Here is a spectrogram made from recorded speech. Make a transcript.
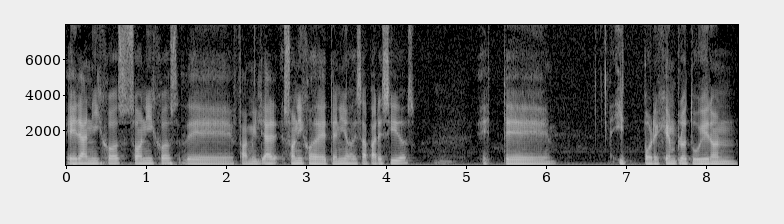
eran hijos, son hijos de familiares, son hijos de detenidos desaparecidos. Este, y por ejemplo tuvieron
